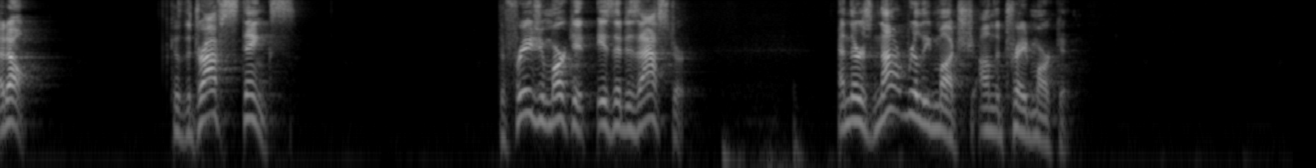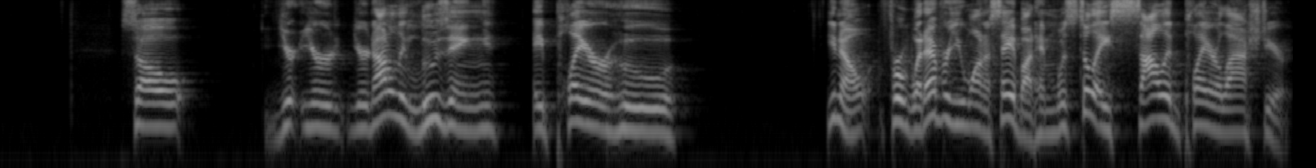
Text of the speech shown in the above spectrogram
I don't. Because the draft stinks. The free agent market is a disaster. And there's not really much on the trade market. So you're you're you're not only losing a player who you know, for whatever you want to say about him, was still a solid player last year.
